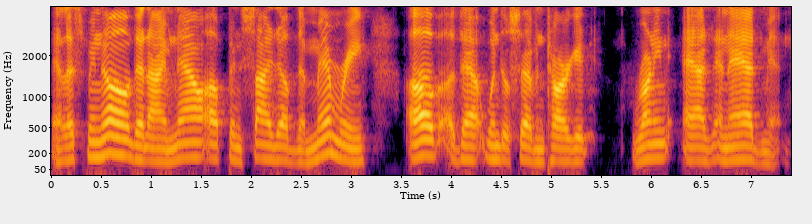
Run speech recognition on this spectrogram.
And lets me know that I'm now up inside of the memory of that Windows 7 target running as an admin.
